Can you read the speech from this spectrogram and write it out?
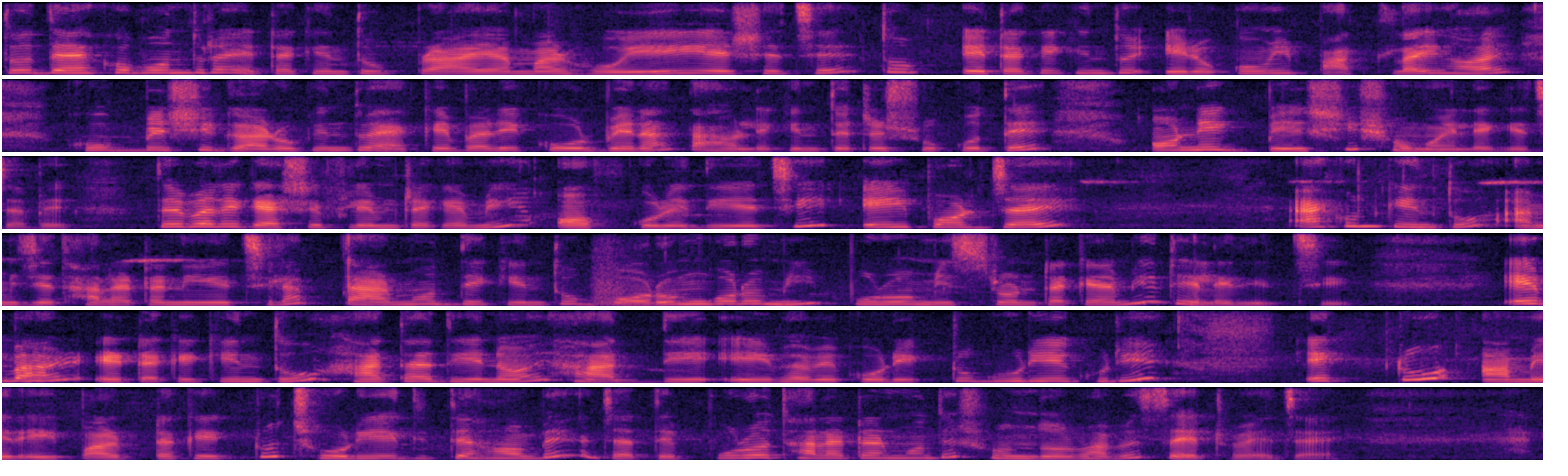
তো দেখো বন্ধুরা, এটা কিন্তু প্রায় আমার হয়েই এসেছে। তো এটাকে কিন্তু এরকমই পাতলাই হয়, খুব বেশি গাঢ় কিন্তু একেবারেই করবে না, তাহলে কিন্তু এটা শুকোতে অনেক বেশি সময় লেগে যাবে। তো এবারে গ্যাসের ফ্লেমটাকে আমি অফ করে দিয়েছি এই পর্যায়ে। এখন কিন্তু আমি যে থালাটা নিয়েছিলাম, তার মধ্যে কিন্তু গরম গরমই পুরো মিশ্রণটাকে আমি ঢেলে দিচ্ছি। এবার এটাকে কিন্তু হাতা দিয়ে নয়, হাত দিয়ে এইভাবে করে একটু ঘুরিয়ে ঘুরিয়ে একটু আমের এই পাল্পটাকে একটু ছড়িয়ে দিতে হবে যাতে পুরো থালাটার মধ্যে সুন্দরভাবে সেট হয়ে যায়।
